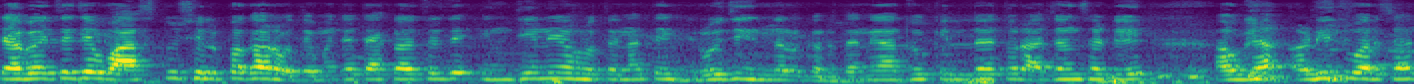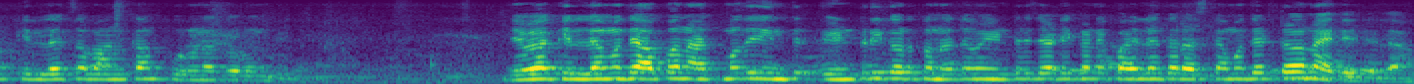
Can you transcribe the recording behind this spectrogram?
त्यावेळेचे जे वास्तुशिल्पकार होते म्हणजे त्या काळचे जे इंजिनियर होते ना ते हिरोजी इंदलकर. त्यांनी हा जो किल्ला आहे तो राजांसाठी अवघ्या अडीच वर्षात किल्ल्याचं बांधकाम पूर्ण करून दिलं. जेव्हा किल्ल्यामध्ये आपण आतमध्ये एंट्री करतो ना तेव्हा एंट्रीच्या ठिकाणी पाहिलं तर रस्त्यामध्ये टर्न आहे दिलेला.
